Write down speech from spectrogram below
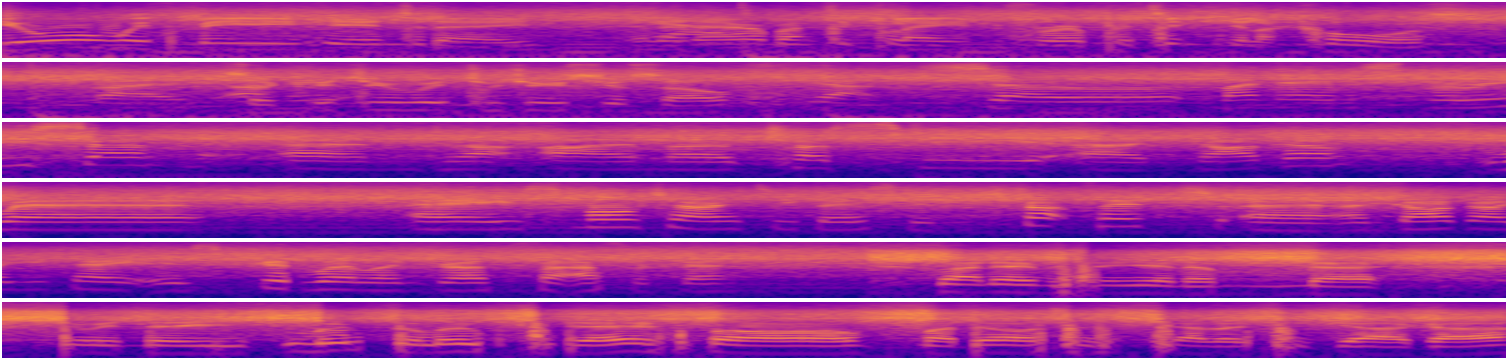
You're with me here today in an Yeah. aerobatic plane for a particular cause. Right. So I'm could you introduce yourself? Yeah. So my name's Marisa, and uh, I'm a trustee at Gaga. We're a small charity based in Stratford, uh, and Gaga UK is Goodwill and Growth for Africa. My name's Ian. I'm uh, doing the loop the loop today for my daughter's charity Gaga.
